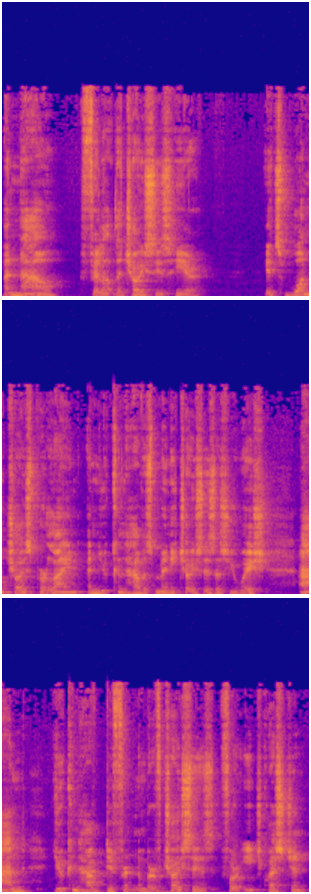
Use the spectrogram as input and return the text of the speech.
And now fill out the choices here. It's one choice per line and you can have as many choices as you wish and you can have different number of choices for each question.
